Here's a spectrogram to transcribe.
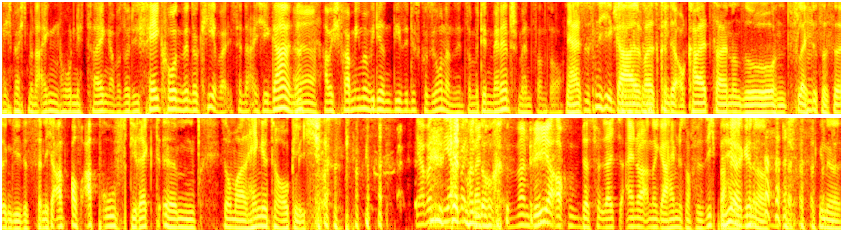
ich möchte meine eigenen Hoden nicht zeigen, aber so die Fake-Hoden sind okay, aber ist ja eigentlich egal, ne? Aber ich frage mich immer, wie die, diese Diskussionen dann sind, so mit den Managements und so. Ja, es ist nicht Stimmt, egal, das weil es könnte ja auch kalt sein und so und vielleicht ist das ja irgendwie, das ist ja nicht ab, auf Abruf direkt, ähm, ich sag mal, hängetauglich. Ja, aber, ja, Kennt aber, man Man, doch. man will ja auch das vielleicht das ein oder andere Geheimnis noch für sich behalten. ja, genau. genau.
